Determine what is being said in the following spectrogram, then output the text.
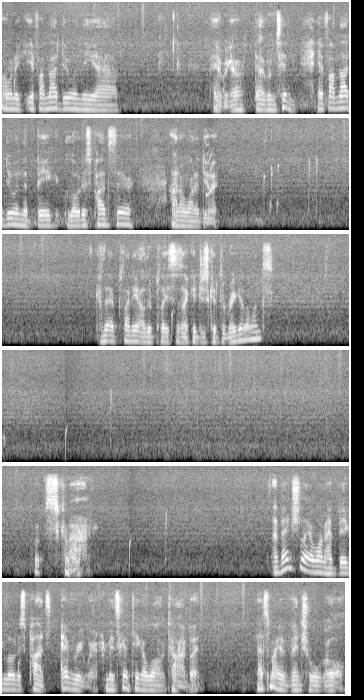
I want to. If I'm not doing the, uh, there we go. That one's hidden. If I'm not doing the big lotus pods there, I don't want to do it because I have plenty of other places I could just get the regular ones. Oops, come on. Eventually, I want to have big lotus pods everywhere. I mean, it's going to take a long time, but that's my eventual goal.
